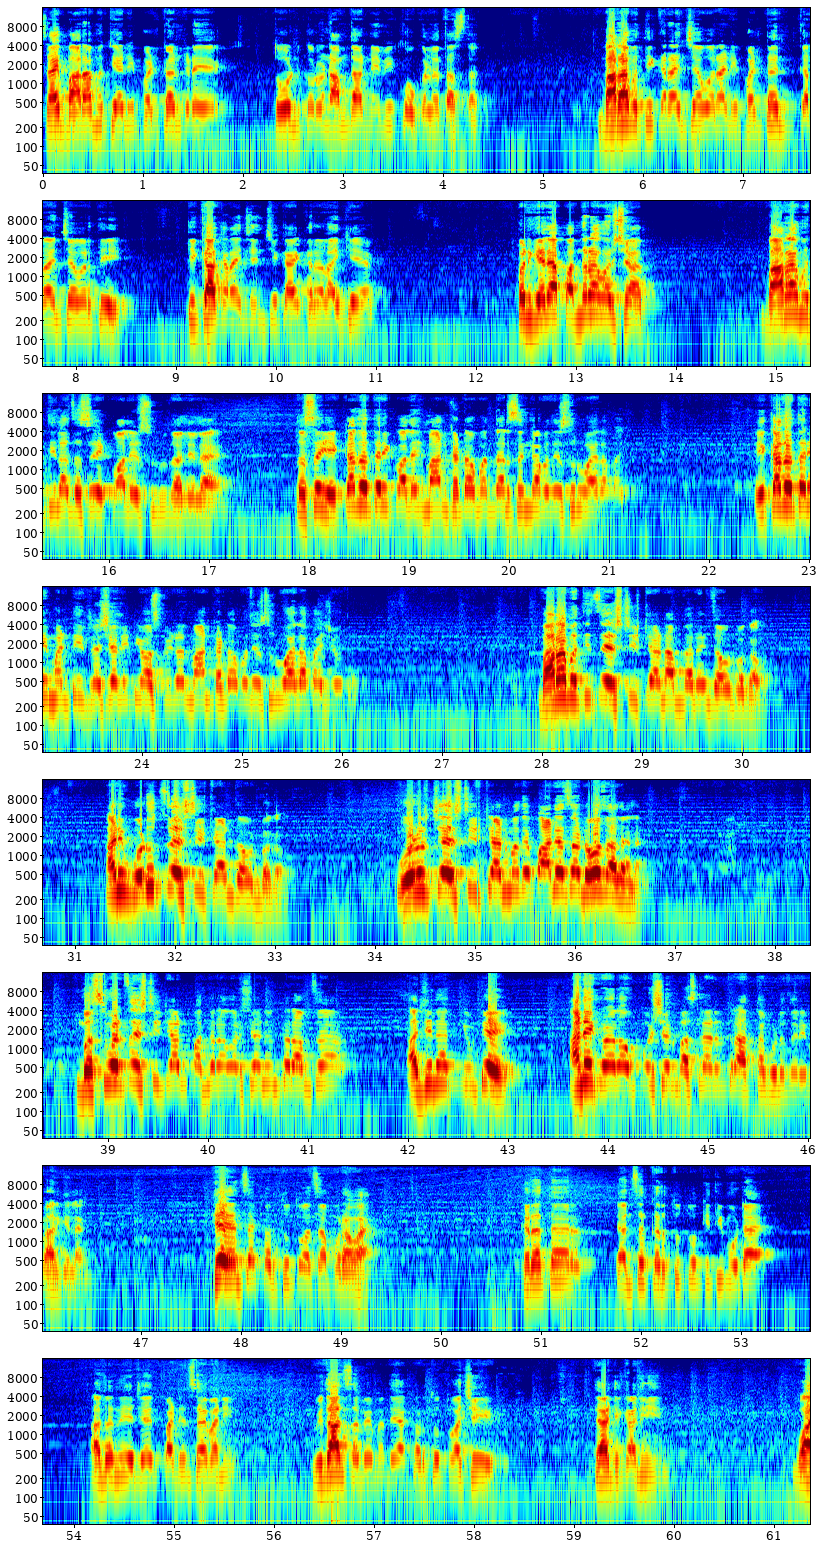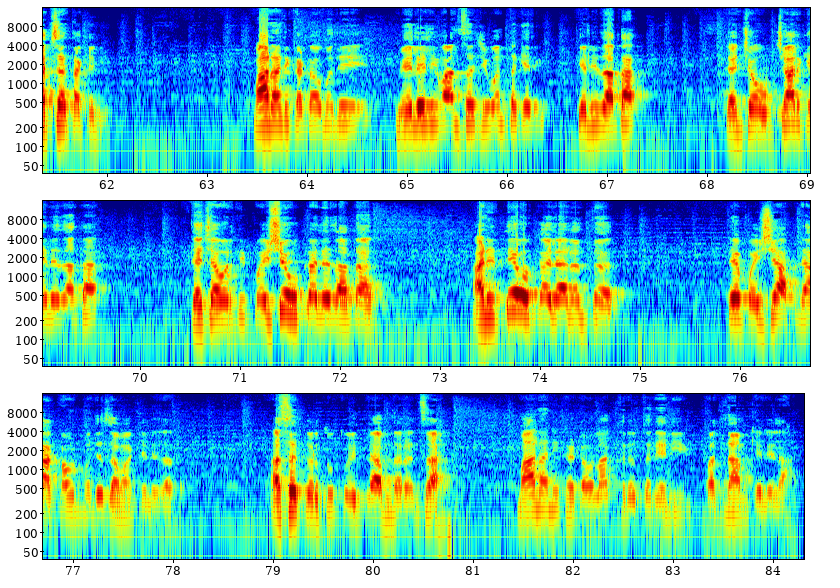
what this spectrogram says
साहेब बारामती आणि फलटणकडे तोंड करून आमदार नेहमी कोकलत असतात. बारामतीकरांच्यावर आणि फलटणकरांच्यावरती टीका करायच्यांची काय खरं लायकी आहे? पण गेल्या पंधरा वर्षात बारामतीला जसं एक कॉलेज सुरू झालेलं आहे तसं एखादं तरी कॉलेज मानखटाव मतदारसंघामध्ये सुरू व्हायला पाहिजे. एखादं तरी मल्टी स्पेशालिटी हॉस्पिटल मानखटावमध्ये सुरू व्हायला पाहिजे होतं. बारामतीचं एस टी स्टँड आमदारांनी जाऊन बघावं. आणि वडूजचं एस टी स्टँड जाऊन बघावं. वडूजच्या एस टी स्टँडमध्ये पाण्याचा ढो झालेला आहे. बसवडचं एस टी स्टँड पंधरा वर्षानंतर आमचा अजिनाथ किवटे अनेक वेळेला उपोषण बसल्यानंतर आत्ता कुठंतरी मार्गी लागले हे यांचा कर्तृत्वाचा पुरावा आहे. खरं तर त्यांचं कर्तृत्व किती मोठं आहे. आदरणीय जयंत पाटील साहेबांनी विधानसभेमध्ये या कर्तृत्वाची त्या ठिकाणी वाच्यता केली. मान आणि कटावमध्ये मेलेली माणसं जिवंत केली केली जातात. त्यांच्यावर उपचार केले जातात. त्याच्यावरती पैसे उकळले जातात. आणि ते उकळल्यानंतर ते पैसे आपल्या अकाउंटमध्ये जमा केले जातात. असं कर्तृत्व इथल्या आमदारांचं आहे. मान आणि खटावला खरं तर यांनी बदनाम केलेला आहे.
